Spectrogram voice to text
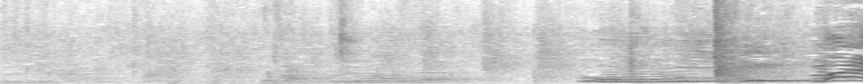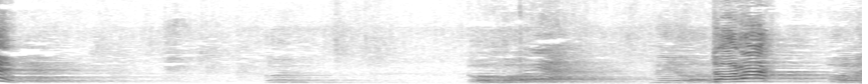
เฮ้ยโดนหัวเนี่ย ไม่โดน โดนปะโดนไหม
